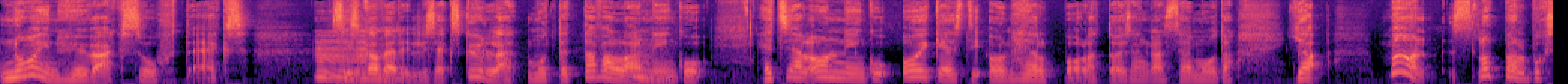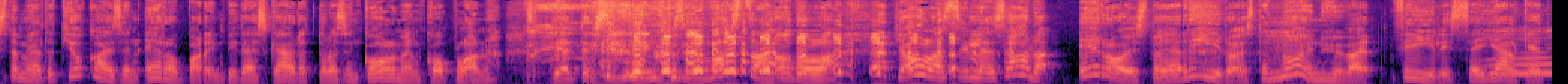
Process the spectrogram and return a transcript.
noin hyväksi suhteeksi. Mm. Siis kaverilliseksi, kyllä, mutta tavallaan mm. niinku, että siellä on niinku, oikeasti on helppo olla toisen kanssa ja muuta. Ja mä oon loppujen lopuksi sitä mieltä, että jokaisen eroparin pitäisi käydä tuollaisen kolmen koplan, tietysti niinku sillä vastaanotolla ja olla silleen saada eroista ja riidoista noin hyvä fiilis sen jälkeen. Mm.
